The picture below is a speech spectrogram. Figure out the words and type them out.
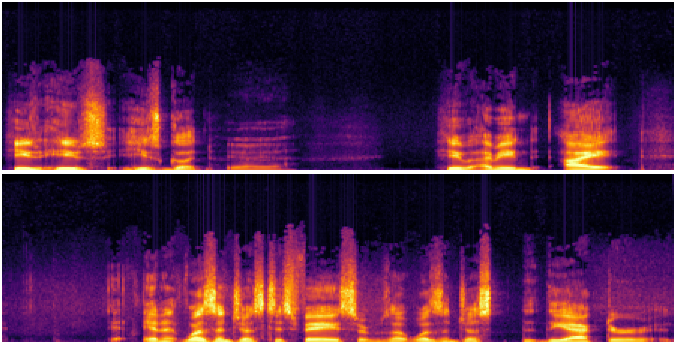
He he's he's good. Yeah, yeah. He, I mean, I, and it wasn't just his face, or it, was, it wasn't just the actor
